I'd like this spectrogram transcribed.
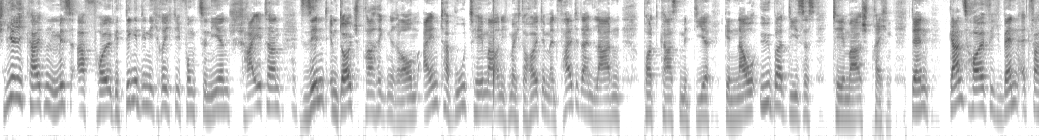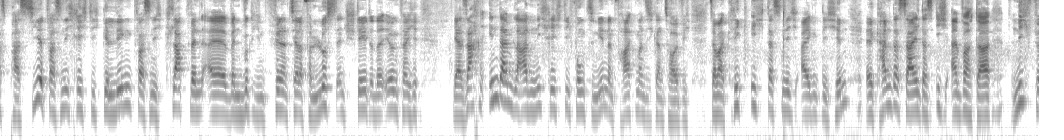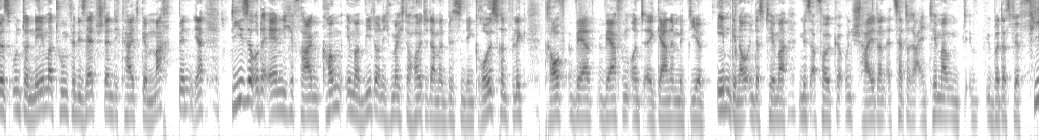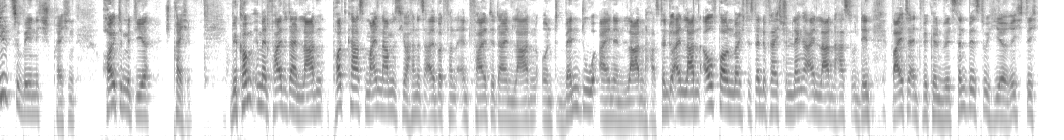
Schwierigkeiten, Misserfolge, Dinge, die nicht richtig funktionieren, Scheitern sind im deutschsprachigen Raum ein Tabuthema und ich möchte heute im Entfalte dein Laden Podcast mit dir genau über dieses Thema sprechen. Denn ganz häufig, wenn etwas passiert, was nicht richtig gelingt, was nicht klappt, wenn, äh, wenn wirklich ein finanzieller Verlust entsteht oder irgendwelche ja, Sachen in deinem Laden nicht richtig funktionieren, dann fragt man sich ganz häufig, sag mal, kriege ich das nicht eigentlich hin? Äh, kann das sein, dass ich einfach da nicht fürs Unternehmertum, für die Selbstständigkeit gemacht bin? Ja? Diese oder ähnliche Fragen kommen immer wieder und ich möchte heute da mal ein bisschen den größeren Blick drauf wer werfen und äh, gerne mit dir eben genau in das Thema Misserfolge und Scheitern etc. ein Thema, über das wir viel zu wenig sprechen, heute mit dir sprechen. Willkommen im Entfalte Dein Laden Podcast. Mein Name ist Johannes Albert von Entfalte Dein Laden. Und wenn du einen Laden hast, wenn du einen Laden aufbauen möchtest, wenn du vielleicht schon länger einen Laden hast und den weiterentwickeln willst, dann bist du hier richtig.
